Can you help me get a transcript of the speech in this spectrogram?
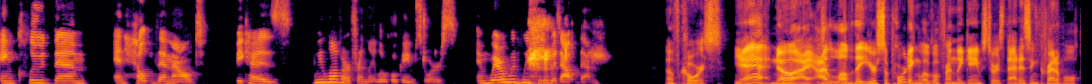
include them and help them out because we love our friendly local game stores. And where would we be without them? Of course. Yeah. No, I, I love that you're supporting local friendly game stores. That is incredible.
